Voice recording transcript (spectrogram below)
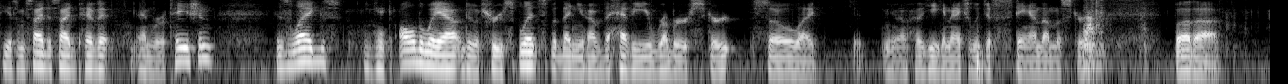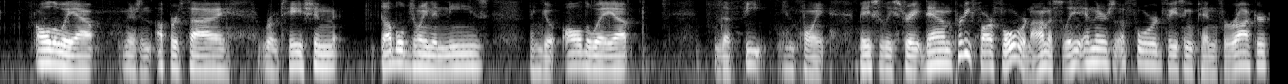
He has some side-to-side -side pivot and rotation. His legs, can kick all the way out into a true splits, but then you have the heavy rubber skirt, so like, it, you know, he can actually just stand on the skirt. But uh, all the way out, there's an upper thigh rotation, double jointed knees, and go all the way up. The feet can point basically straight down, pretty far forward, honestly, and there's a forward-facing pin for rocker,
